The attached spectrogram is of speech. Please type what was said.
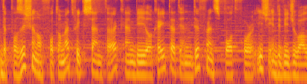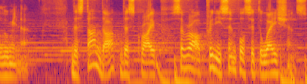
The position of photometric center can be located in different spots for each individual luminaire. The standard describes several pretty simple situations.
